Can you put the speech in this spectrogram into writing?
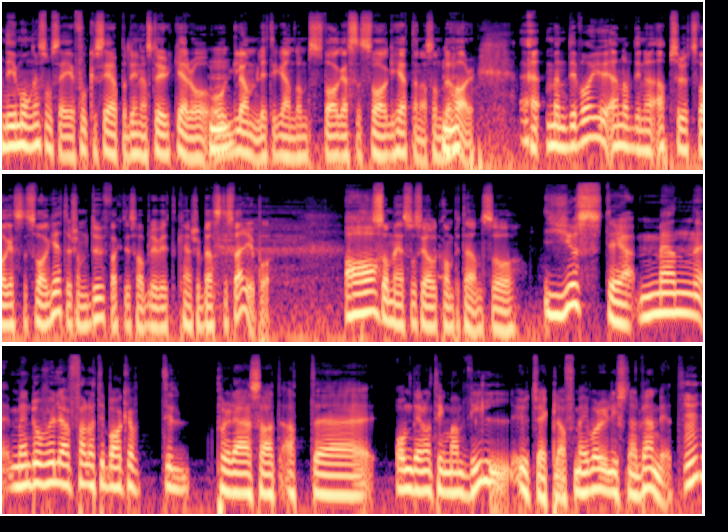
Det är många som säger fokusera på dina styrkor och, mm. och glöm lite grann de svagaste svagheterna som mm. du har. Eh, men det var ju en av dina absolut svagaste svagheter som du faktiskt har blivit kanske bäst i Sverige på. Ja. Som är social kompetens och... Just det, men, men då vill jag falla tillbaka till, på det där så att, att eh, om det är någonting man vill utveckla, för mig var det ju livsnödvändigt. Mm.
